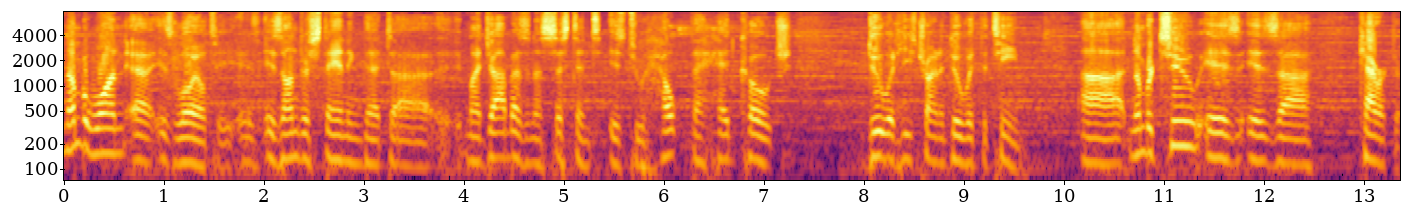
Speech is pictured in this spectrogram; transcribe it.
Number one uh, is loyalty, is, is understanding that uh, my job as an assistant is to help the head coach do what he's trying to do with the team. Uh, number two is is uh, character.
